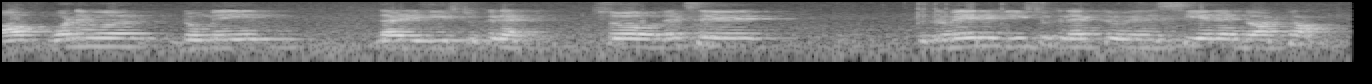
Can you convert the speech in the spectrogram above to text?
of whatever domain that it needs to connect. So let's say the domain it needs to connect to is CNN.com.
